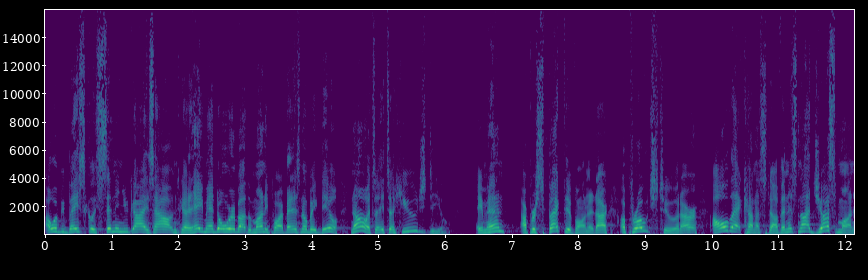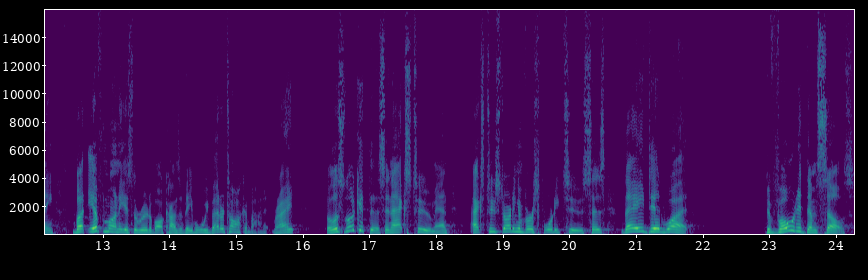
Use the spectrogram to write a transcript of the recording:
I would be basically sending you guys out and going, hey, man, don't worry about the money part. Man, it's no big deal. No, it's a, it's a huge deal. Amen? Our perspective on it, our approach to it, our all that kind of stuff. And it's not just money, but if money is the root of all kinds of evil, we better talk about it, right? So let's look at this in Acts 2, man. Acts 2 starting in verse 42 says they did what? Devoted themselves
